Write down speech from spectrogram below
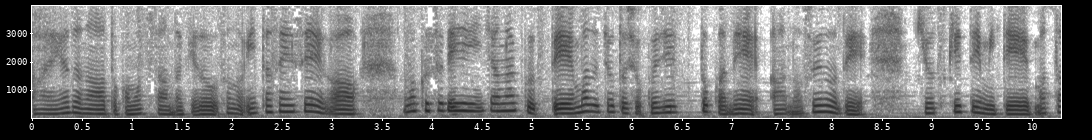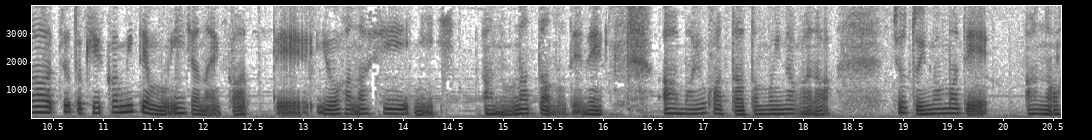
あ、嫌だなとか思ってたんだけど、その言った先生が、あの薬じゃなくて、まずちょっと食事とかね、あの、そういうので気をつけてみて、またちょっと経過見てもいいんじゃないかっていう話にあのなったのでね、ああ、まあよかったと思いながら、ちょっと今まで、あの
